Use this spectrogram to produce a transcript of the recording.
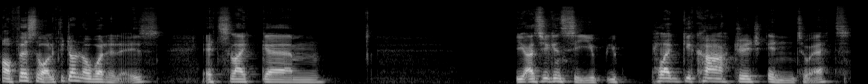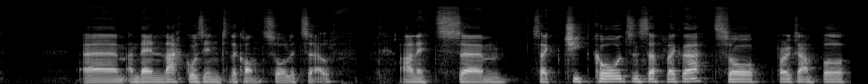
Oh, first of all, if you don't know what it is, it's like um, you, as you can see, you you plug your cartridge into it, um, and then that goes into the console itself, and it's um, it's like cheat codes and stuff like that. So, for example,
